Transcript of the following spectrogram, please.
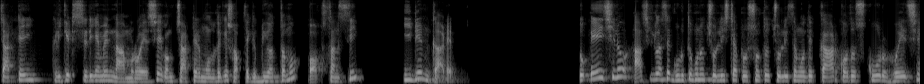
চারটেই ক্রিকেট স্টেডিয়ামের নাম রয়েছে এবং চারটের মধ্যে থেকে সব থেকে বৃহত্তম অপশন সি, ইডেন গার্ডেন। তো এই ছিল আজকের ক্লাসে গুরুত্বপূর্ণ চল্লিশটা প্রশ্ন তো চল্লিশের মধ্যে কার কত স্কোর হয়েছে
